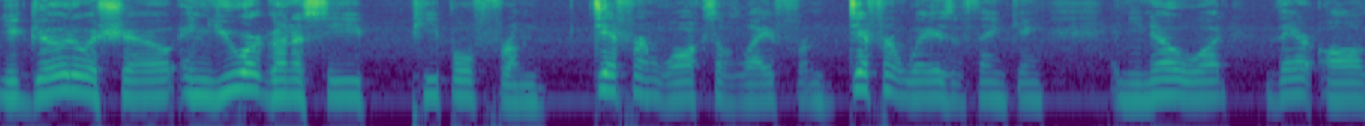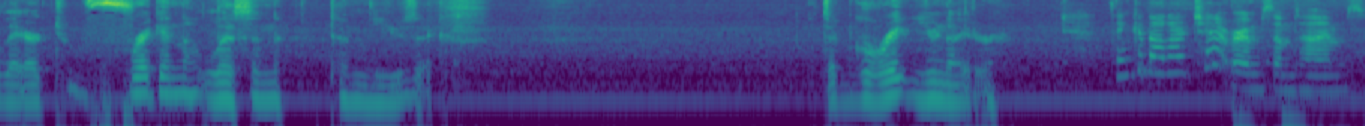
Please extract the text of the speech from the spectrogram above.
You go to a show and you are going to see people from different walks of life, from different ways of thinking, and you know what? They're all there to friggin' listen to music. It's a great uniter. Think about our chat room sometimes.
